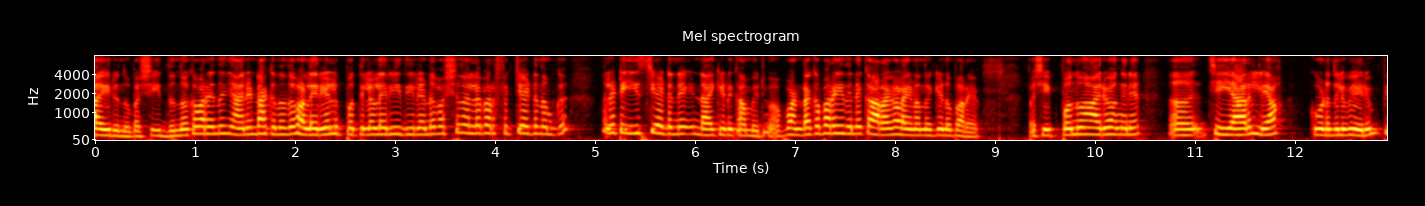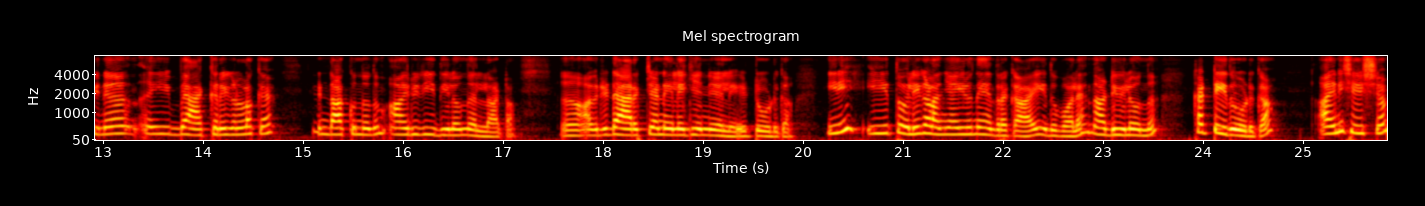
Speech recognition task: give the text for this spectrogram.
ആയിരുന്നു. പക്ഷേ ഇതെന്നൊക്കെ പറയുന്നത് ഞാൻ ഉണ്ടാക്കുന്നത് വളരെ എളുപ്പത്തിലുള്ള രീതിയിലാണ്. പക്ഷെ നല്ല പെർഫെക്റ്റ് ആയിട്ട് നമുക്ക് നല്ല ടേസ്റ്റി ആയിട്ട് തന്നെ ഉണ്ടാക്കിയെടുക്കാൻ പറ്റും. അപ്പോൾ പണ്ടൊക്കെ പറയും ഇതിന്റെ കറ കളയണം എന്നൊക്കെയാണ് പറയാം. പക്ഷേ ഇപ്പോൾ ഒന്നും ആരും അങ്ങനെ ചെയ്യാറില്ല. കൂടുതൽ പേരും. പിന്നെ ഈ ബേക്കറികളിലൊക്കെ ഉണ്ടാക്കുന്നതും ആ ഒരു രീതിയിലൊന്നും അല്ല കേട്ടോ അവർ ഡയറക്റ്റ് എണ്ണയിലേക്ക് തന്നെയല്ലേ ഇട്ട് കൊടുക്കുക ഇനി ഈ തൊലി കളഞ്ഞ ഒരു നേന്ത്രക്കായ ഇതുപോലെ നടുവിലൊന്ന് കട്ട് ചെയ്ത് കൊടുക്കുക അതിനുശേഷം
